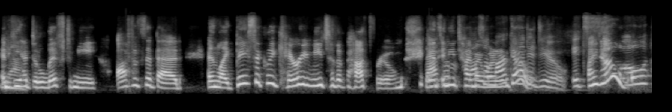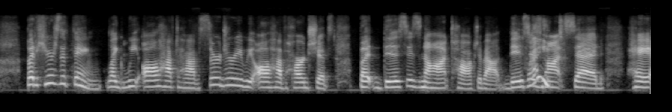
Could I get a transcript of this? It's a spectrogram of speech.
and yeah. he had to lift me off of the bed and like basically carry me to the bathroom that's and anytime what, I wanted Mark to go. to do. It's I know. So, but here's the thing: like we all have to have surgery, we all have hardships, but this is not talked about. This right. is not said. Hey,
